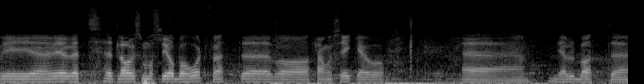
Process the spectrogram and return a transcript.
vi, eh, vi är ett, ett lag som måste jobba hårt för att uh, vara framgångsrika. Och, uh, det är väl bara att, uh,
